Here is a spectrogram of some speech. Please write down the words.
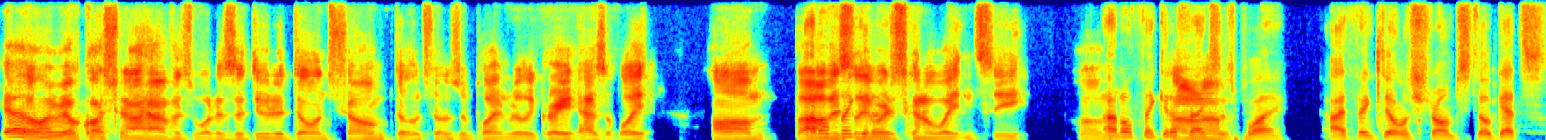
Yeah, the only real question I have is what does it do to Dylan Strome? Dylan Strome's been playing really great as of late. Um, but obviously we're just gonna wait and see. Um, I don't think it affects his play. I think Dylan Strome still gets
